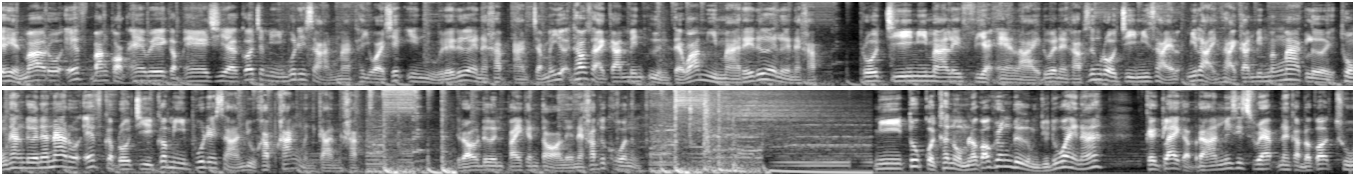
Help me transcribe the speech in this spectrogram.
จะเห็นว่าโร F บางกอกแอร์เวย์กับแอร์เอเชียก็จะมีผู้โดยสารมาทยอยเช็คอินอยู่เรื่อยๆนะครับ อาจจะไม่เยอะเท่าสายการบินอื่น แต่ว่ามีมาเรื่อยๆเลยนะครับ โรจีมีมาเลเซียแอร์ไลน์ด้วยนะครับ ซึ่งโรจีมีสายมีหลายสายการบินมาก ๆ เลยโถงทางเดินด้าหน้าโรเอฟกับโรจีก็มีผู้โดยสารอยู่คับข้างเหมือนกันครับเดี๋ยวเราเดินไปกันต่อเลยนะครับทุกคนมีตู้กดขนมแล้วก็เครื่องดื่มอยู่ด้วยนะ ใกล้ๆกับร้านมิสซิสแรปนะครับแล้วก็ชู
